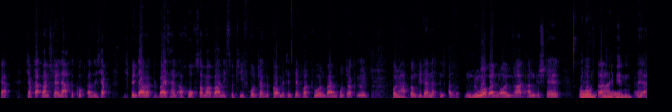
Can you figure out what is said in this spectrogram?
Ja, ich habe gerade mal schnell nachgeguckt, also ich habe ich bin da, weil es halt auch Hochsommer war, nicht so tief runtergekommen mit den Temperaturen beim Runterkühlen und habe irgendwie dann, also nur bei 9 Grad angestellt. oh dann, nein. Ja,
